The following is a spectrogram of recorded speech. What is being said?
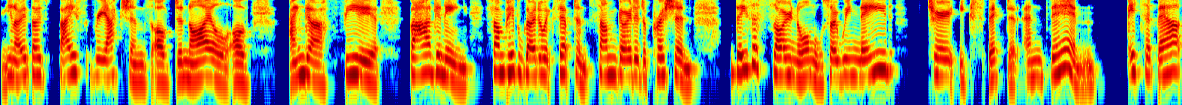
you know, those base reactions of denial, of anger, fear, bargaining. Some people go to acceptance, some go to depression these are so normal. So we need to expect it. And then it's about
